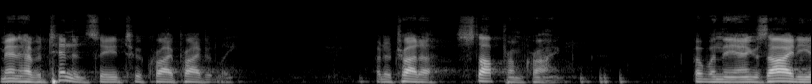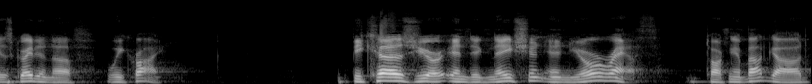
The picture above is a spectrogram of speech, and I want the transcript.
Men have a tendency to cry privately or to try to stop from crying. But when the anxiety is great enough, we cry. Because your indignation and your wrath, talking about God,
